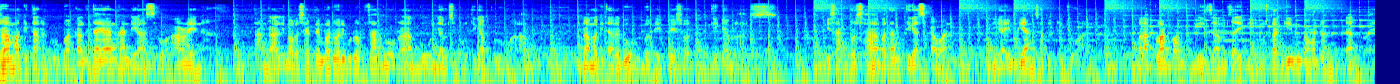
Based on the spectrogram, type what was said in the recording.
Drama Kita Regu bakal ditayangkan di Astro Arena tanggal 15 September 2021 Rabu jam 10.30 malam. Drama Kita Regu berepisode 13. Kisah persahabatan tiga sekawan, tiga impian satu tujuan. Para pelakon Nizam Zaidi, Mustaqim Bahadon, dan lain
